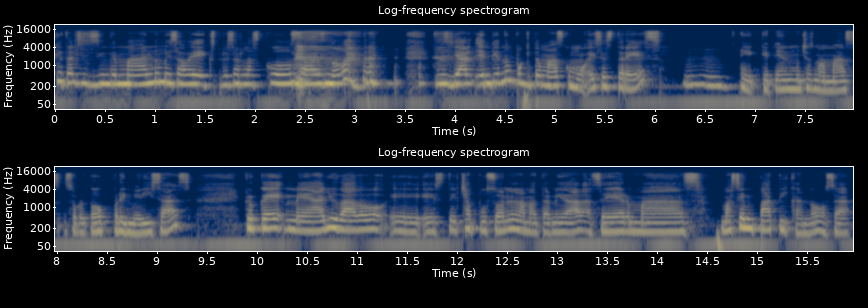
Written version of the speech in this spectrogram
¿Qué tal si se siente mal? No me sabe expresar las cosas, ¿no? Entonces ya entiendo un poquito más como ese estrés eh, que tienen muchas mamás, sobre todo primerizas. Creo que me ha ayudado eh, este chapuzón en la maternidad a ser más, más empática, ¿no? O sea,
